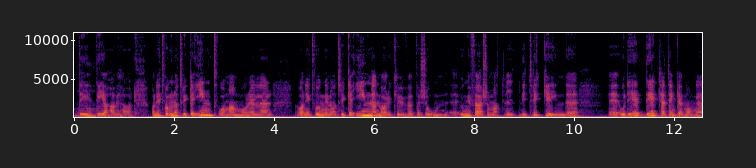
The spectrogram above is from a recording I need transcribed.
Det, Mm. det har vi hört. Var ni tvungna att trycka in två mammor eller var ni tvungna att trycka in en mörk huvudperson? Eh, Ungefär som att vi, vi trycker in det. Eh, och det, det kan jag tänka att många,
